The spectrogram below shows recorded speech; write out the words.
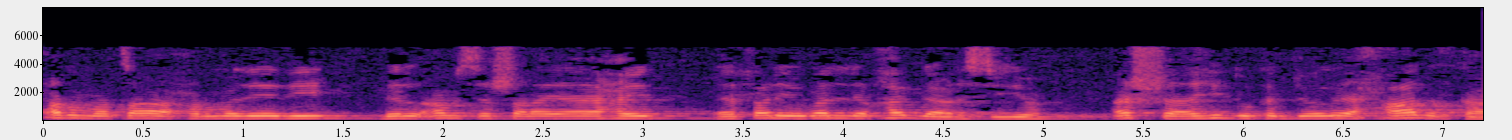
xurmataa xurmadeedii bilamsi shalay ay ahayd ee falyuballiq ha gaadhsiiyo ashaahidu ka joogay xaadirka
